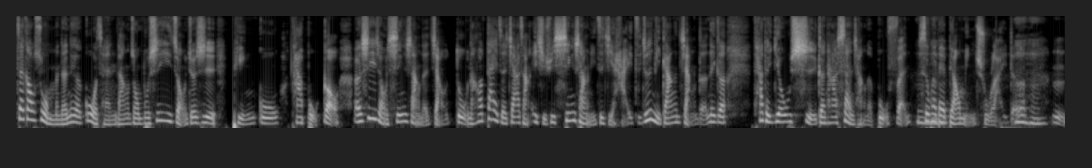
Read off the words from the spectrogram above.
在告诉我们的那个过程当中，不是一种就是评估他不够，而是一种欣赏的角度，然后带着家长一起去欣赏你自己孩子，就是你刚刚讲的那个他的优势跟他擅长的部分是会被标明出来的。嗯，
